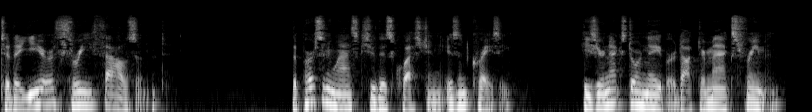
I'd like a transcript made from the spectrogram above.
to the year 3000? The person who asks you this question isn't crazy. He's your next door neighbor, Dr. Max Freeman,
